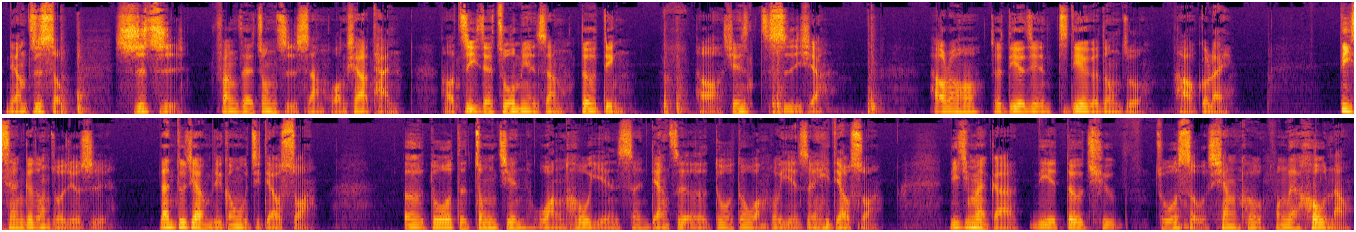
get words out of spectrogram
两只手，食指放在中指上往下弹。好，自己在桌面上得定。好，先试一下。好了哈，这第二件，这第二个动作。好，过来。第三个动作就是，咱度假我们就讲有几条线，耳朵的中间往后延伸，两只耳朵都往后延伸一条刷。你今麦把你的倒手左手向后放在后脑，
